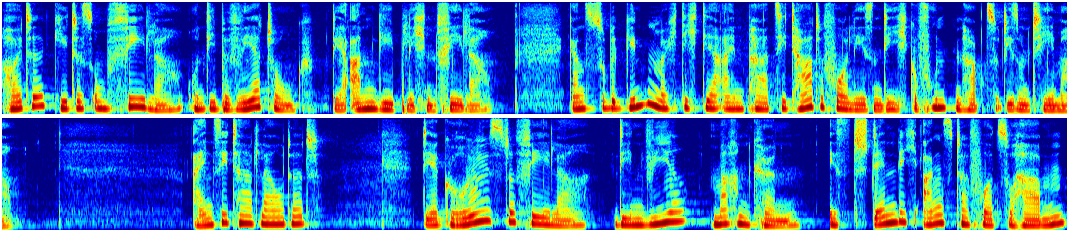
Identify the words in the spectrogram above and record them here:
Heute geht es um Fehler und die Bewertung der angeblichen Fehler. Ganz zu Beginn möchte ich dir ein paar Zitate vorlesen, die ich gefunden habe zu diesem Thema. Ein Zitat lautet, der größte Fehler, den wir machen können, ist ständig Angst davor zu haben,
